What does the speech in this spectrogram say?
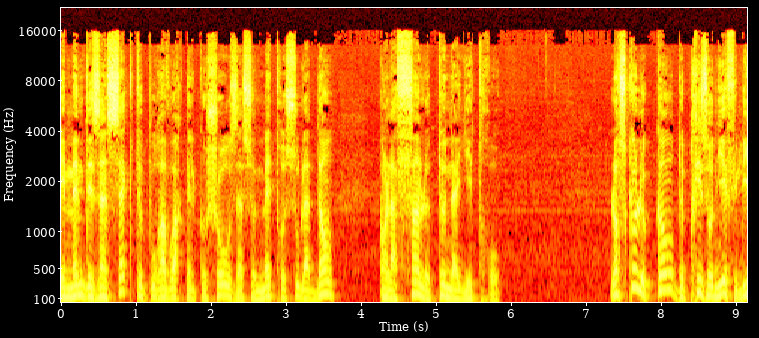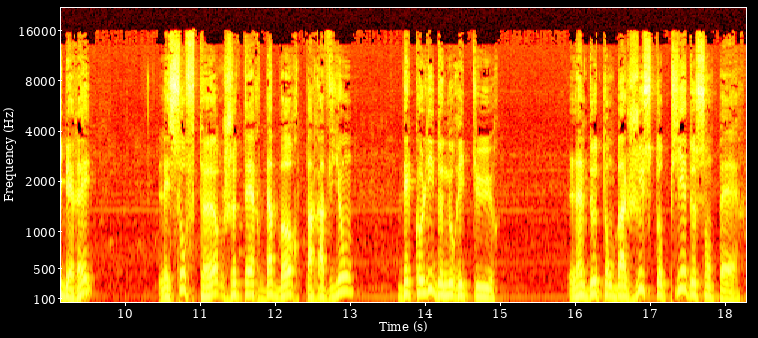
et même des insectes pour avoir quelque chose à se mettre sous la dent quand la faim le tenaillait trop. Lorsque le camp de prisonniers fut libéré, les sauveteurs jetèrent d'abord par avion des colis de nourriture. L'un d'eux tomba juste au pied de son père.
